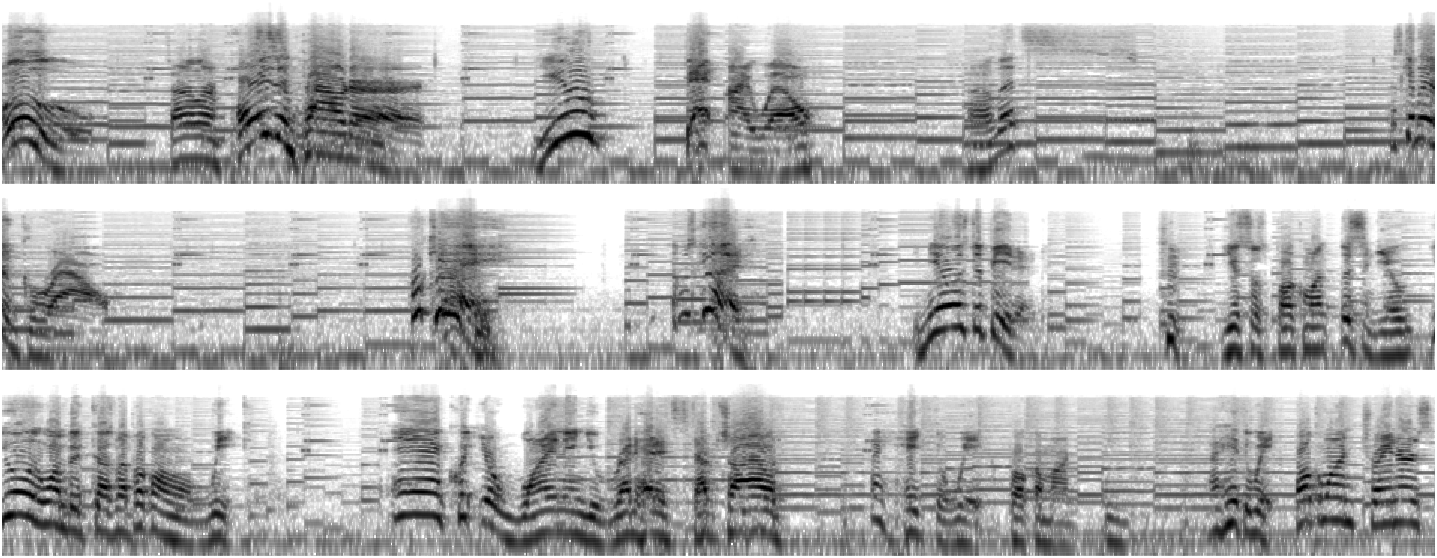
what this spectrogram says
Ooh! Time to learn poison powder! You bet I will. Uh, let's... Let's get rid of Growl. Okay! Was good! Emil was defeated. Hm, useless Pokemon. Listen, you. You only won because my Pokemon were weak. Eh, quit your whining, you redheaded stepchild. I hate the weak Pokemon. I hate the weak. Pokemon, trainers,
